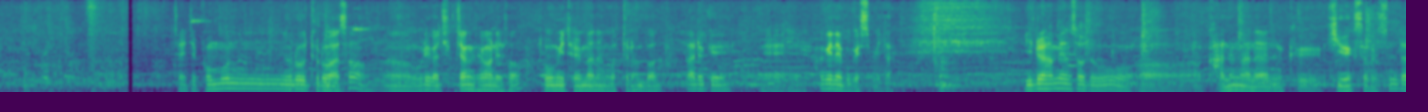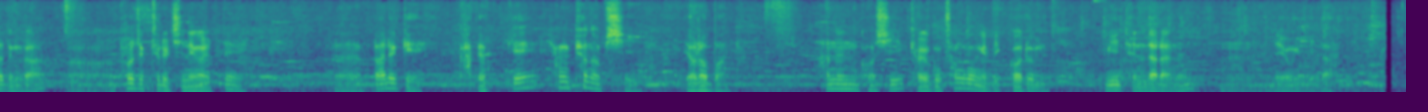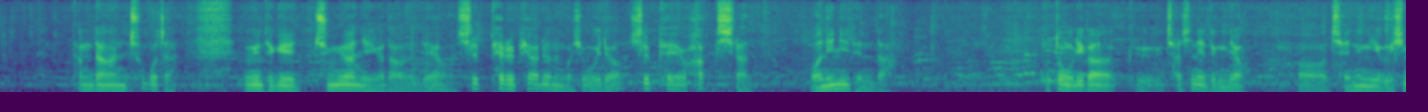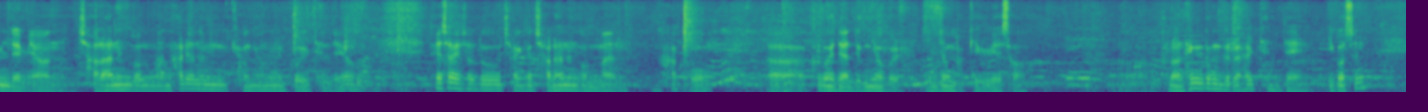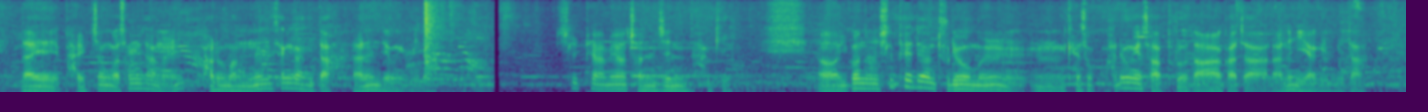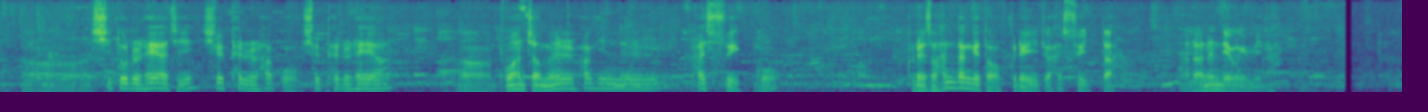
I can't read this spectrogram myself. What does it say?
자 이제 본문으로 들어와서 어, 우리가 직장 생활에서 도움이 될 만한 것들 한번 빠르게 예, 확인해 보겠습니다. 일을 하면서도 어, 가능한 한 그 기획서를 쓴다든가 어, 프로젝트를 진행할 때 어, 빠르게 가볍게 형편없이 여러 번 하는 것이 결국 성공의 밑거름이 된다라는 음, 내용입니다. 당당한 초보자. 여기 되게 중요한 얘기가 나오는데요. 실패를 피하려는 것이 오히려 실패의 확실한 원인이 된다. 보통 우리가 그 자신의 능력, 어, 재능이 의심되면 잘하는 것만 하려는 경향을 보일 텐데요. 회사에서도 자기가 잘하는 것만 하고 어, 그거에 대한 능력을 인정받기 위해서 어, 그런 행동들을 할 텐데 이것은 나의 발전과 성장을 가로막는 생각이다 라는 내용입니다. 실패하며 전진하기. 어, 이거는 실패에 대한 두려움을 음, 계속 활용해서 앞으로 나아가자라는 이야기입니다. 어, 시도를 해야지 실패를 하고 실패를 해야 어, 보완점을 확인을 할 수 있고 그래서 한 단계 더 업그레이드 할 수 있다 라는 내용입니다.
